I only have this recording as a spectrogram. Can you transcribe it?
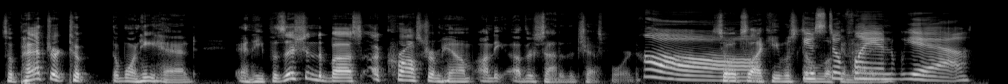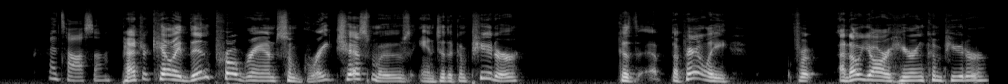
so Patrick took the one he had and he positioned the bus across from him on the other side of the chessboard. Oh. So it's like he was still he was still looking at him. playing. Yeah, that's awesome. Patrick Kelly then programmed some great chess moves into the computer because apparently, for I know y'all are hearing computer,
